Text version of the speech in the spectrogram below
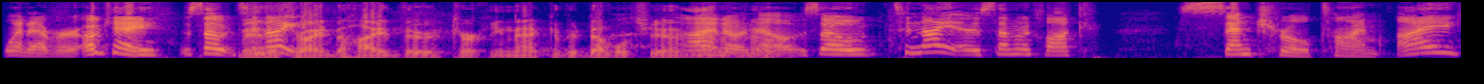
Whatever. Okay. So Maybe tonight. they're trying to hide their turkey neck or their double chin. I don't know. So tonight at seven o'clock Central Time, I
